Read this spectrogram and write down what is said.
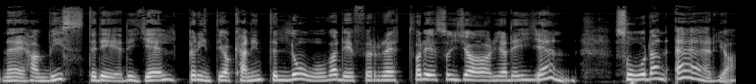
Nej, han visste det, det hjälper inte, jag kan inte lova det, för rätt vad det är så gör jag det igen. Sådan är jag.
